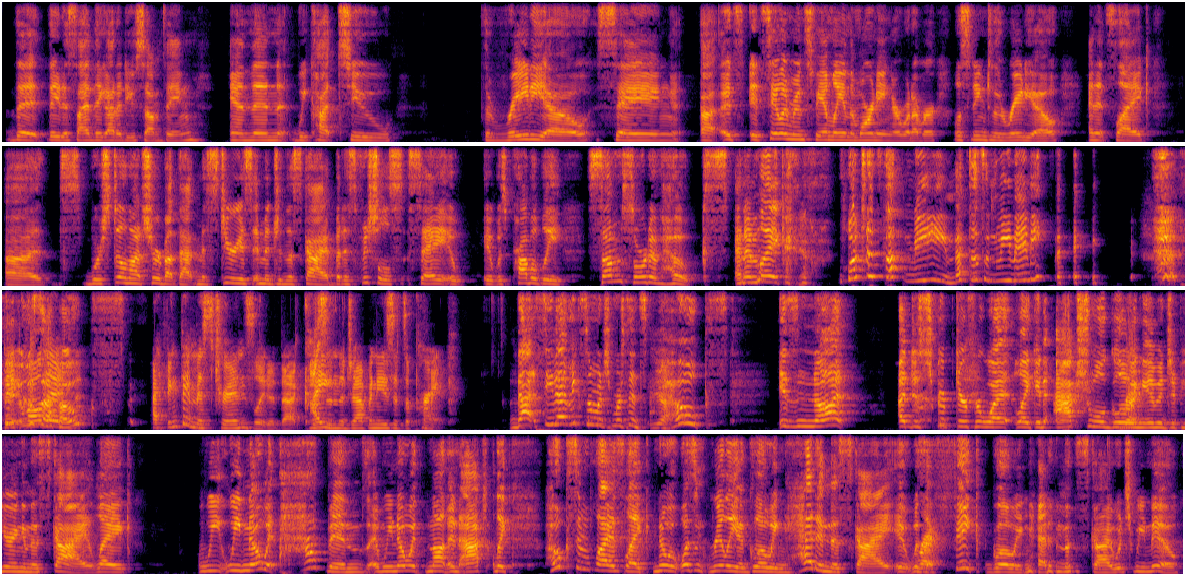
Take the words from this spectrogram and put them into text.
that they decide they got to do something. And then we cut to the radio saying uh, it's it's Sailor Moon's family in the morning or whatever listening to the radio, and it's like uh, we're still not sure about that mysterious image in the sky, but officials say it it was probably some sort of hoax. And I'm like, what does that mean? That doesn't mean anything. They it was a it- hoax. I think they mistranslated that because in the Japanese it's a prank. That see that makes so much more sense. Yeah. Hoax is not a descriptor for what like an actual glowing Right. image appearing in the sky. Like we we know it happens and we know it's not an act like hoax implies like no it wasn't really a glowing head in the sky. It was a fake glowing head in the sky, which we knew.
